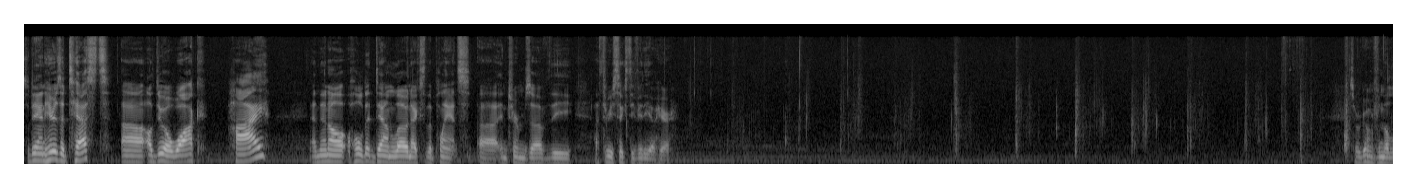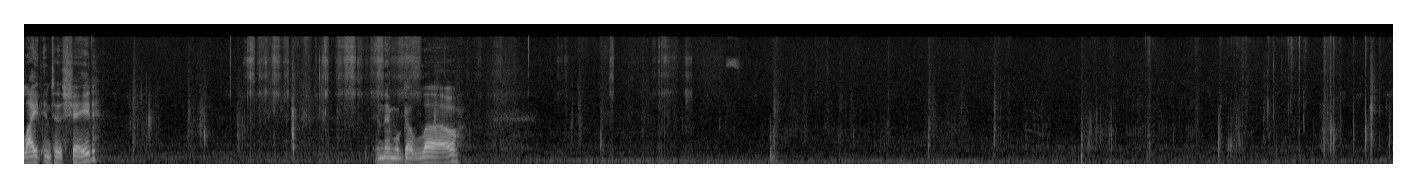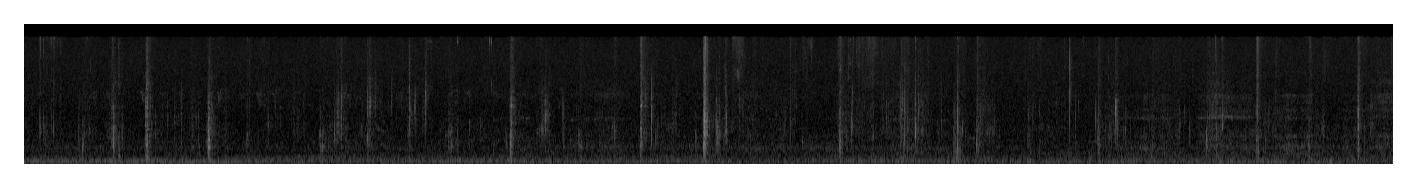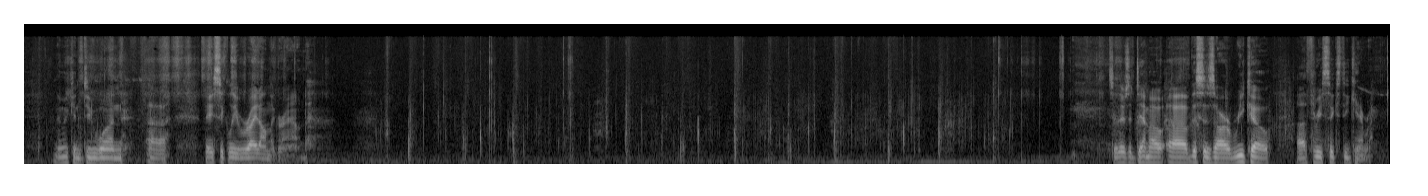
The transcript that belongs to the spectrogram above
So Dan, here's a test. Uh, I'll do a walk high, and then I'll hold it down low next to the plants uh, in terms of the 360 video here. So we're going from the light into the shade. And then we'll go low. Then we can do one uh, basically right on the ground. So there's a demo of this is our Ricoh uh, 360 camera.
